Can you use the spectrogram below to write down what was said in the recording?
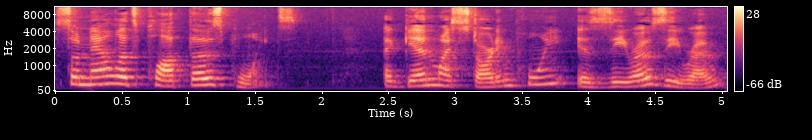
So now let's plot those points. Again, my starting point is 0, 0.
